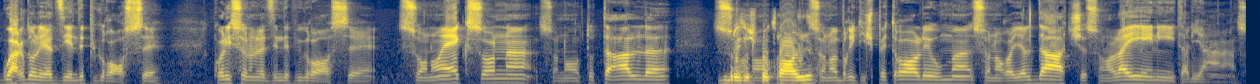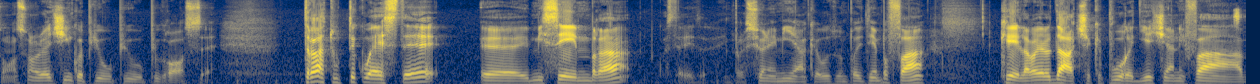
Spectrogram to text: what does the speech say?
guardo le aziende più grosse. Quali sono le aziende più grosse? Sono Exxon, sono Total, sono British, Petroleum. sono British Petroleum, sono Royal Dutch, sono la Eni italiana, sono, sono le 5 più, più, più, grosse. Tra tutte queste eh, mi sembra, questa è l'impressione mia che ho avuto un po' di tempo fa, che la Royal Dutch, che pure dieci anni fa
